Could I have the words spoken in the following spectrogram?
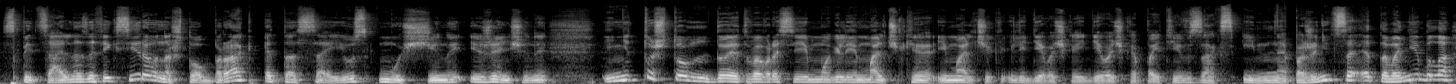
специально зафиксировано, что брак – это союз мужчины и женщины. И не то, что до этого в России могли мальчики и мальчик, или девочка и девочка пойти в ЗАГС и пожениться, этого не было,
